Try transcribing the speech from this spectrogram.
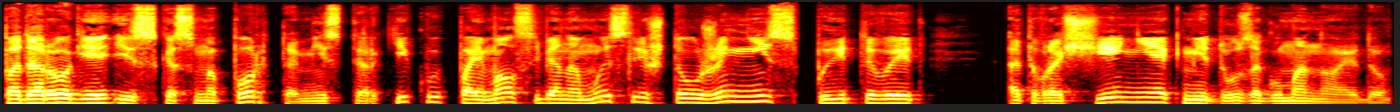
По дороге из космопорта мистер Кику поймал себя на мысли, что уже не испытывает отвращения к медуза-гуманоиду.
